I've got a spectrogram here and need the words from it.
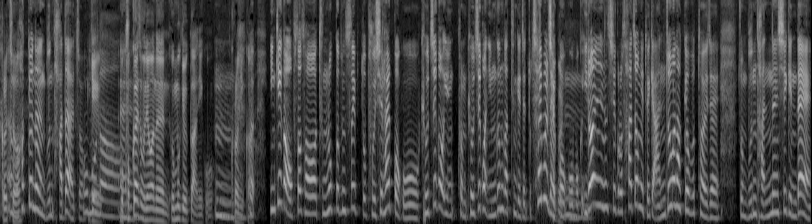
그렇죠. 어, 학교는 문 닫아야죠. 이게 어머나. 뭐 네. 국가에서 운영하는 의무 교육도 아니고 음. 그러니까 인기가 없어서 등록금 수입도 부실할 거고 교직원 임- 그럼 교직원 임금 같은 게 이제 또 체불될 체불. 거고 뭐 음. 이런 식으로 사정이 되게 안 좋은 학교부터 이제 좀 문 닫는 시기인데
